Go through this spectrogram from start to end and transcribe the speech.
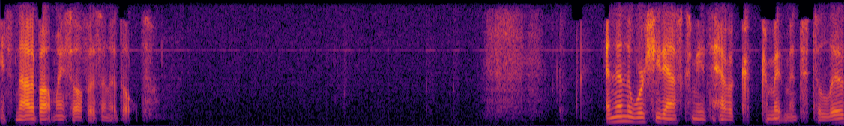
It's not about myself as an adult. And then the worksheet asks me to have a c- commitment to live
